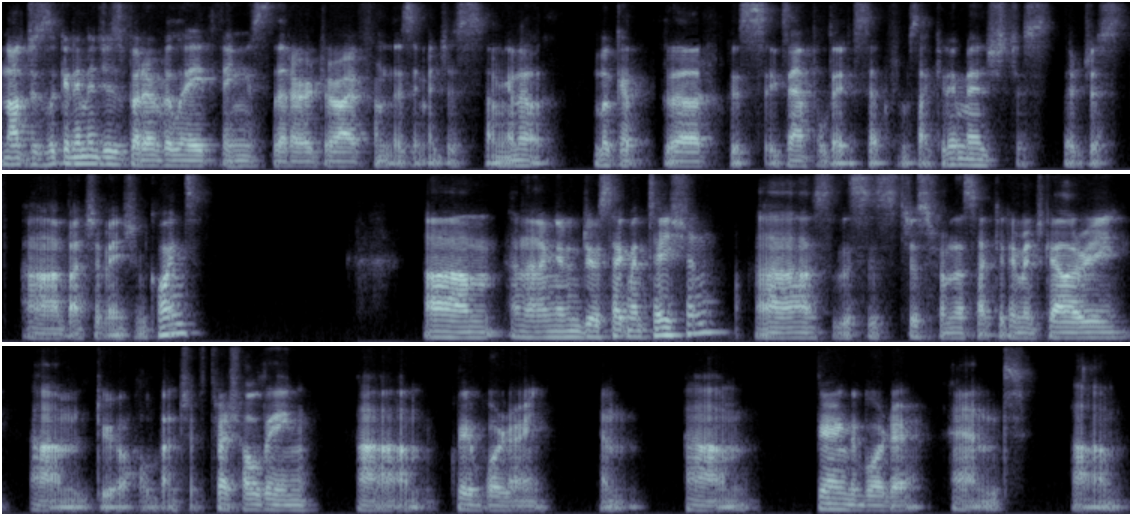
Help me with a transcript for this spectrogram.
not just look at images, but overlay things that are derived from those images. I'm going to look at the, this example data set from Scikit-Image. Just They're just uh, a bunch of ancient coins. Um, and then I'm going to do a segmentation. Uh, so this is just from the Scikit-Image gallery. Um, do a whole bunch of thresholding, um, clear bordering, and um, clearing the border and um,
